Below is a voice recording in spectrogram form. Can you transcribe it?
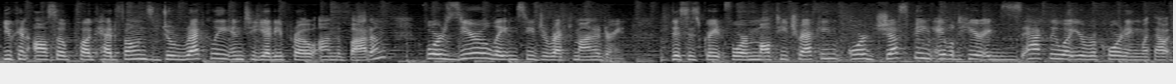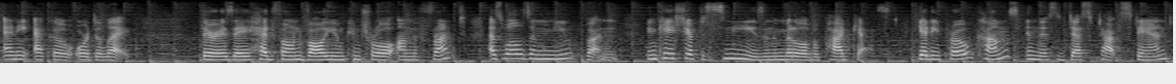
You can also plug headphones directly into Yeti Pro on the bottom for zero latency direct monitoring. This is great for multi-tracking or just being able to hear exactly what you're recording without any echo or delay. There is a headphone volume control on the front, as well as a mute button in case you have to sneeze in the middle of a podcast. Yeti Pro comes in this desktop stand,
